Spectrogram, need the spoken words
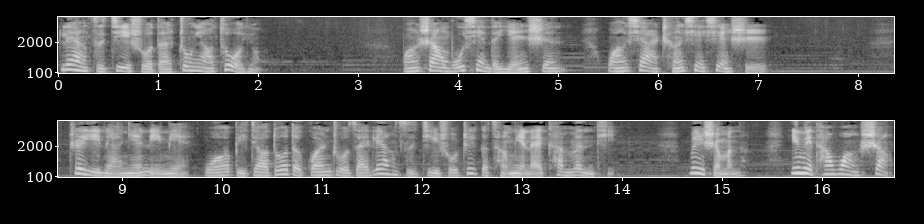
量子技术的重要作用：往上无限的延伸，往下呈现现实。这一两年里面，我比较多的关注在量子技术这个层面来看问题。为什么呢？因为它往上、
